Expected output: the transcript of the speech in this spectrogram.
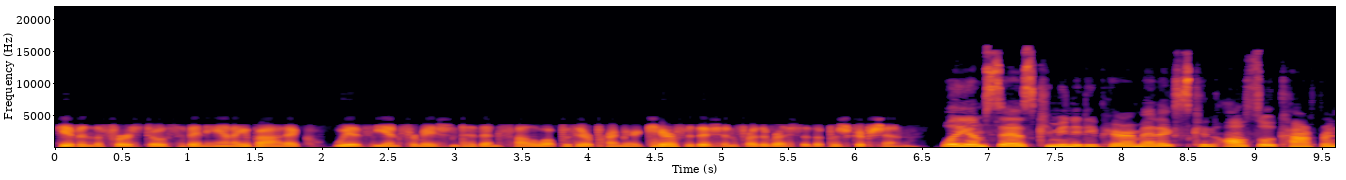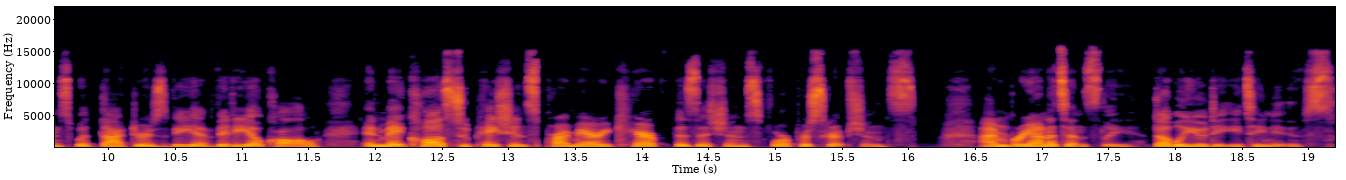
given the first dose of an antibiotic with the information to then follow up with their primary care physician for the rest of the prescription. Williams says community paramedics can also conference with doctors via video call and make calls to patients' primary care physicians for prescriptions. I'm Brianna Tinsley, WDET News.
